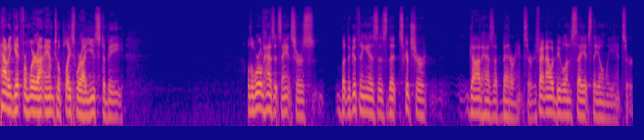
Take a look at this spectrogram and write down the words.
how to get from where I am to a place where I used to be. Well, the world has its answers, but the good thing is, is that Scripture God has a better answer. In fact, I would be willing to say it's the only answer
